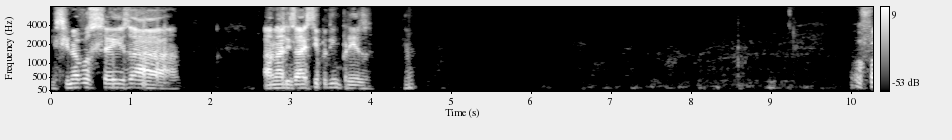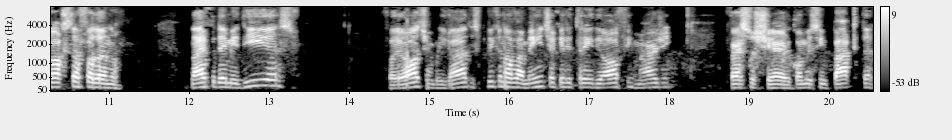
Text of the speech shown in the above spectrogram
Ensina vocês a, a analisar esse tipo de empresa. O Fox está falando. Live da M Dias. Foi ótimo, obrigado. Explica novamente aquele trade-off margem versus share, como isso impacta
